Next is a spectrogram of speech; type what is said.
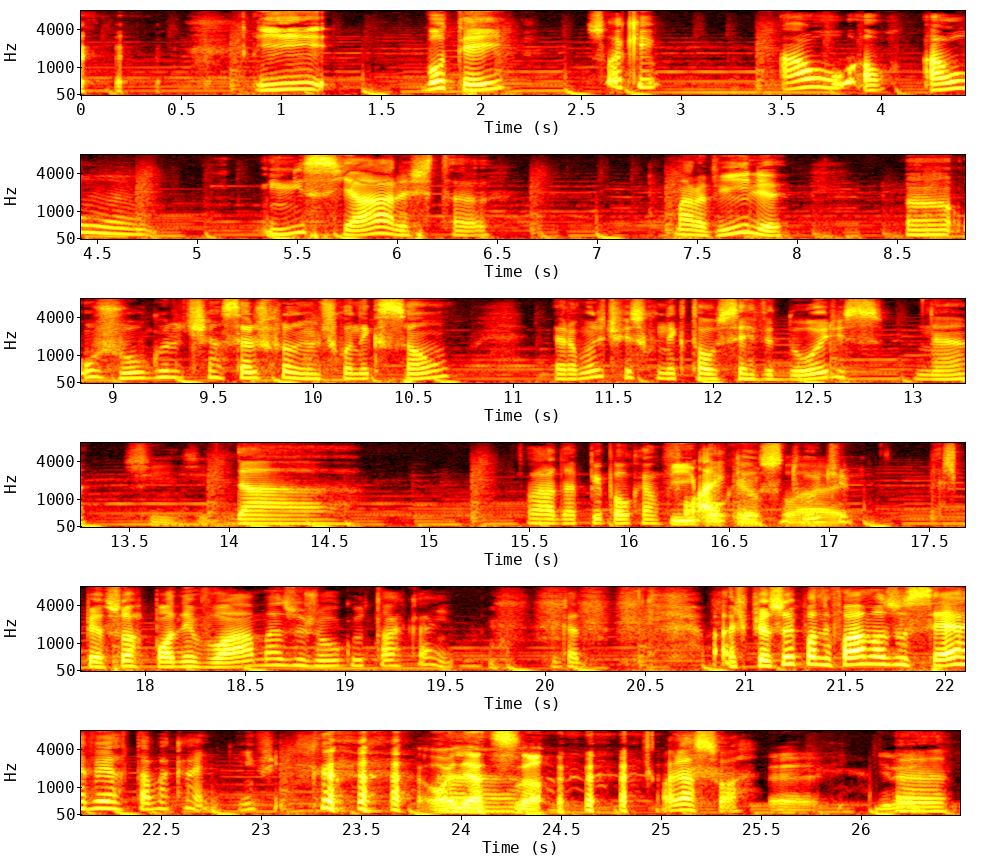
e botei, só que ao, ao, ao iniciar esta maravilha, uh, o jogo ele tinha sérios problemas de conexão. Era muito difícil conectar os servidores, né? Sim, sim. Da. Lá da People Can Fly, People que é o estúdio. As pessoas podem voar, mas o jogo tá caindo. As pessoas podem voar, mas o server tava caindo. Enfim, Olha Ah. só. olha só. É, Ah,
